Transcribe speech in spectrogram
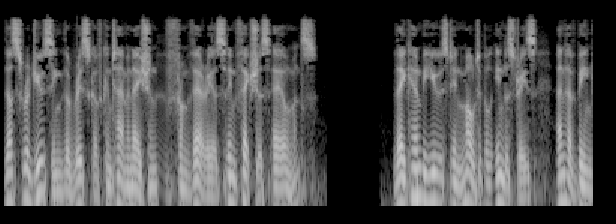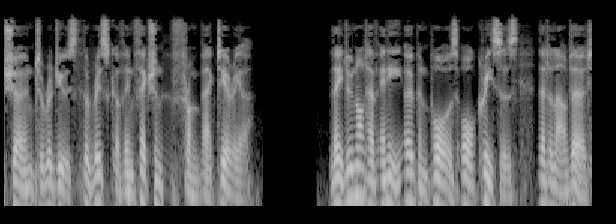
thus reducing the risk of contamination from various infectious ailments. They can be used in multiple industries and have been shown to reduce the risk of infection from bacteria. They do not have any open pores or creases that allow dirt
